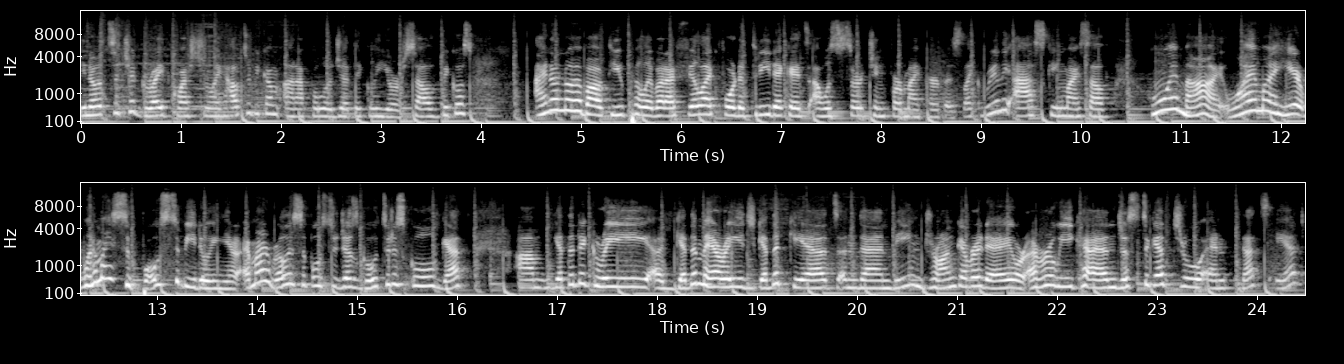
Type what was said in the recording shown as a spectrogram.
you know, it's such a great question, like how to become unapologetically yourself because I don't know about you, Pili, but I feel like for the three decades, I was searching for my purpose, like really asking myself, who am I? Why am I here? What am I supposed to be doing here? Am I really supposed to just go to the school, get um, get the degree, uh, get the marriage, get the kids, and then being drunk every day or every weekend just to get through, and that's it?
